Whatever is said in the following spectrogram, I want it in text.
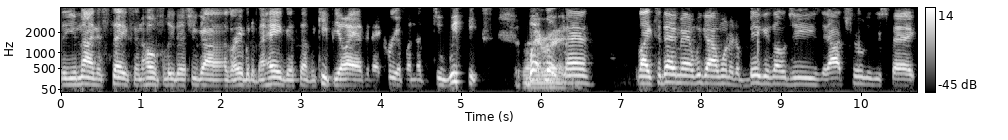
the United States, and hopefully that you guys are able to behave yourself and keep your ass in that crib for another two weeks. Right, but look, right. man, like today, man, we got one of the biggest OGs that I truly respect.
